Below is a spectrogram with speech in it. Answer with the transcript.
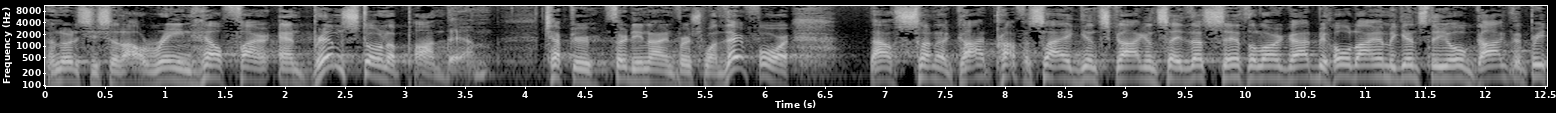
Now notice he said, I'll rain hellfire and brimstone upon them. Chapter 39, verse 1. Therefore, Thou son of God, prophesy against Gog and say, Thus saith the Lord God, Behold, I am against the old Gog, the, pre-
